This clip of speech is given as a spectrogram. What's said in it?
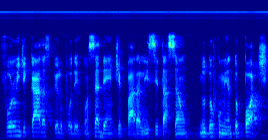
foram indicadas pelo poder concedente para licitação no documento POT,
